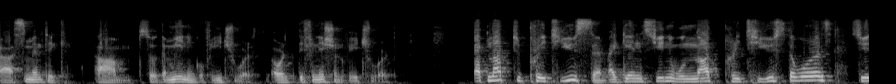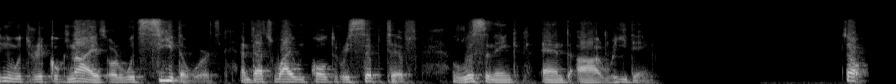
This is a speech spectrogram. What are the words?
uh, semantic um, so the meaning of each word or the definition of each word but not to produce them again student will not produce the words student would recognize or would see the words and that's why we call it receptive listening and uh, reading so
